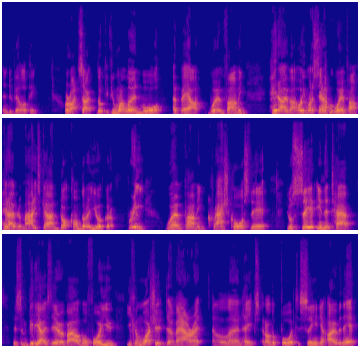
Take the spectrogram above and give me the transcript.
and developing all right, so look, if you want to learn more about worm farming, head over, or you want to set up a worm farm, head over to martysgarden.com.au. I've got a free worm farming crash course there. You'll see it in the tab. There's some videos there available for you. You can watch it, devour it, and learn heaps. And I look forward to seeing you over there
